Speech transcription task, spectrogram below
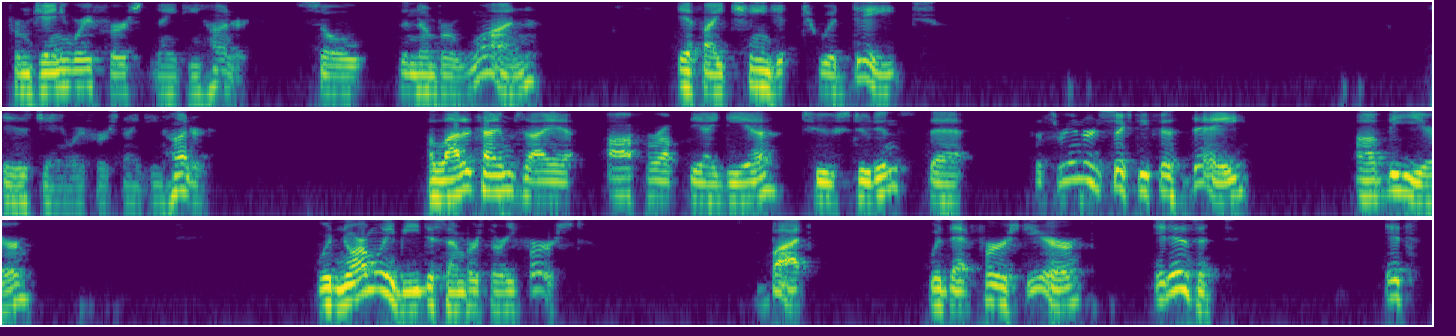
from January 1st, 1900. So the number 1, if I change it to a date, is January 1st, 1900. A lot of times I offer up the idea to students that the 365th day of the year would normally be December 31st. But with that first year, it isn't. It's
